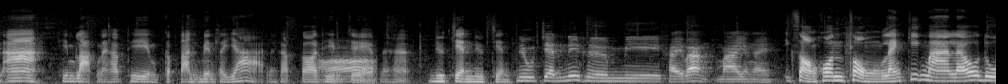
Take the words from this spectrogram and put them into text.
NR ทีมหลักนะครับ ทีมกัปตันเบนซาย่านะครับ ก็ทีมอ๋อเจมส์นะฮะนิวเจนนิวเจน New Gen นี่คือมีใครบ้างมายังไง อีก 2 คนส่งแรงกิ้งมาแล้วดู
